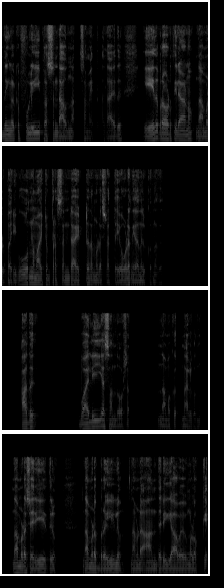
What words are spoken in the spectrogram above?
നിങ്ങൾക്ക് ഫുള്ളി പ്രസന്റ് ആവുന്ന സമയത്ത് അതായത് ഏത് പ്രവൃത്തിയിലാണോ നമ്മൾ പരിപൂർണമായിട്ടും പ്രസന്റ് ആയിട്ട് നമ്മുടെ ശ്രദ്ധയോടെ നിലനിൽക്കുന്നത് അത് വലിയ സന്തോഷം നമുക്ക് നൽകുന്നു. നമ്മുടെ ശരീരത്തിലും, നമ്മുടെ ബ്രെയിനിലും, നമ്മുടെ ആന്തരിക അവയവങ്ങളൊക്കെ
